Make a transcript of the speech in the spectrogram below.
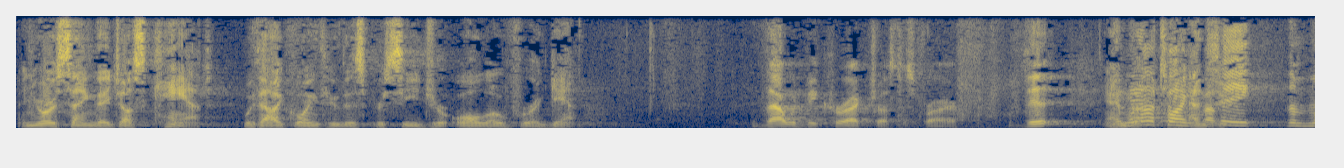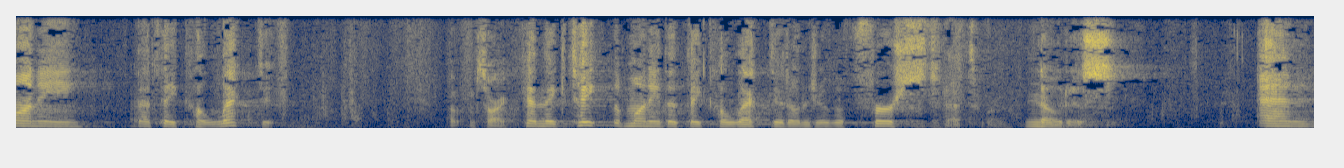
And you're saying they just can't without going through this procedure all over again. That would be correct, Justice Breyer. The, and, and, we're not talking about take the money that they collected. Oh, I'm sorry. Can they take the money that they collected under the first right. notice, and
